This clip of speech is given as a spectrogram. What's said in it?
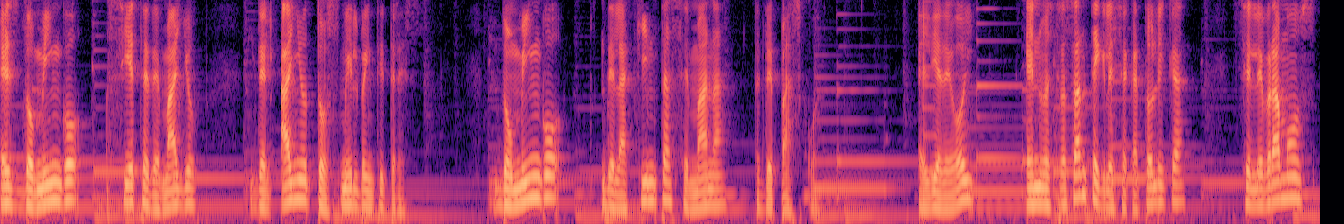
es domingo 7 de mayo del año 2023, domingo de la quinta semana de Pascua. El día de hoy, en nuestra Santa Iglesia Católica, celebramos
